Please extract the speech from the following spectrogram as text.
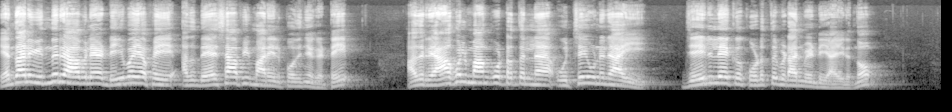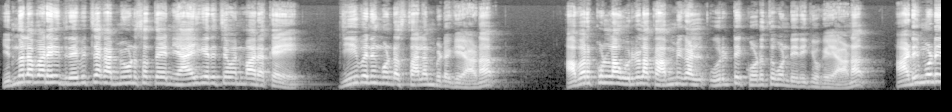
എന്തായാലും ഇന്ന് രാവിലെ ഡിവൈഎഫ്ഐ അത് ദേശാഭിമാനിയിൽ പൊതിഞ്ഞു കെട്ടി. അത് രാഹുൽ മാങ്കൂട്ടത്തിന് ഉച്ചയൂണിനായി ജയിലിലേക്ക് കൊടുത്തുവിടാൻ വേണ്ടിയായിരുന്നു. ഇന്നലെ വരെ ദ്രവിച്ച കമ്മ്യൂണിസത്തെ ന്യായീകരിച്ചവന്മാരൊക്കെ ജീവനും കൊണ്ട് സ്ഥലം വിടുകയാണ്. അവർക്കുള്ള ഉരുള കമ്മികൾ ഉരുട്ടിക്കൊടുത്തുകൊണ്ടിരിക്കുകയാണ് അടിമുടി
